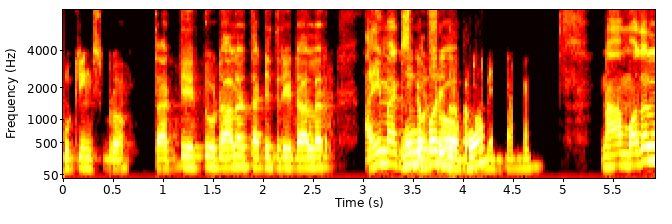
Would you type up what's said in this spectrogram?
bookings bro thirty two dollar thirty three dollar ஐமேக்ஸுக்கு நீங்க நான் முதல்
